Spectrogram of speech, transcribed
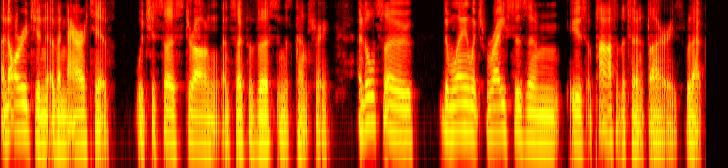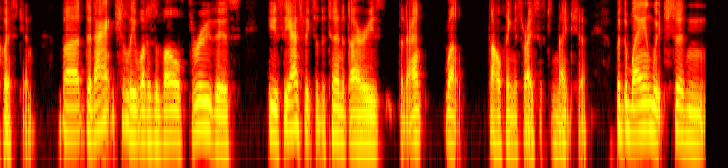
an origin of a narrative which is so strong and so perverse in this country. And also the way in which racism is a part of the Turner Diaries, without question. But that actually what has evolved through this is the aspects of the Turner Diaries that aren't, well, the whole thing is racist in nature, but the way in which certain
